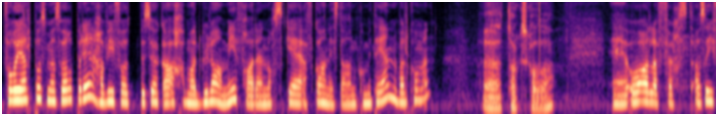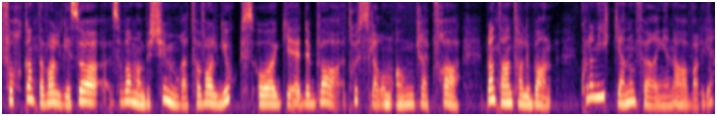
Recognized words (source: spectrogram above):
For å hjelpe oss med å svare på det, har vi fått besøk av Ahmad Gulami fra den norske Afghanistan-komiteen. Velkommen. Eh, takk skal du ha. Eh, og aller først, altså I forkant av valget så, så, var man bekymret for valgjuks, og det var trusler om angrep fra bl.a. Taliban. Hvordan gikk gjennomføringen av valget?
